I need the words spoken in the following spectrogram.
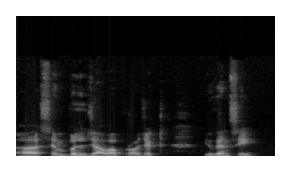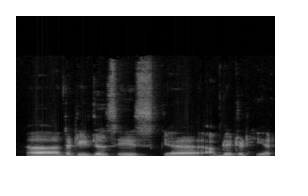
uh, simple java project. You can see uh, the details is uh, updated here.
